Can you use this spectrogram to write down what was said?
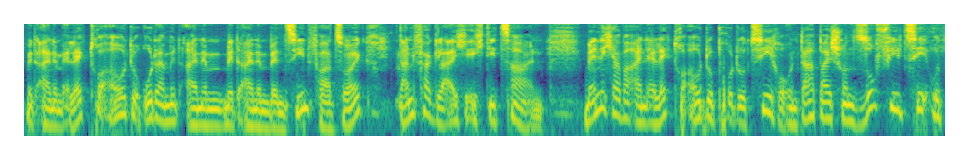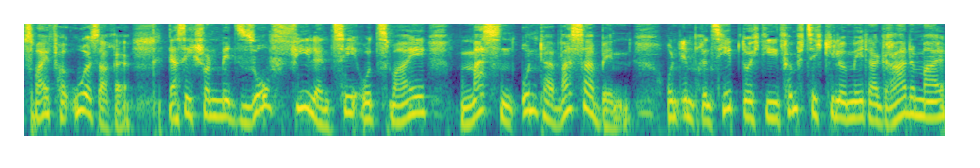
mit einem Elektroauto oder mit einem, mit einem Benzinfahrzeug, dann vergleiche ich die Zahlen. Wenn ich aber ein Elektroauto produziere und dabei schon so viel CO2 verursache, dass ich schon mit so vielen CO2-Massen unter Wasser bin und im Prinzip durch die 50 Kilometer gerade mal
